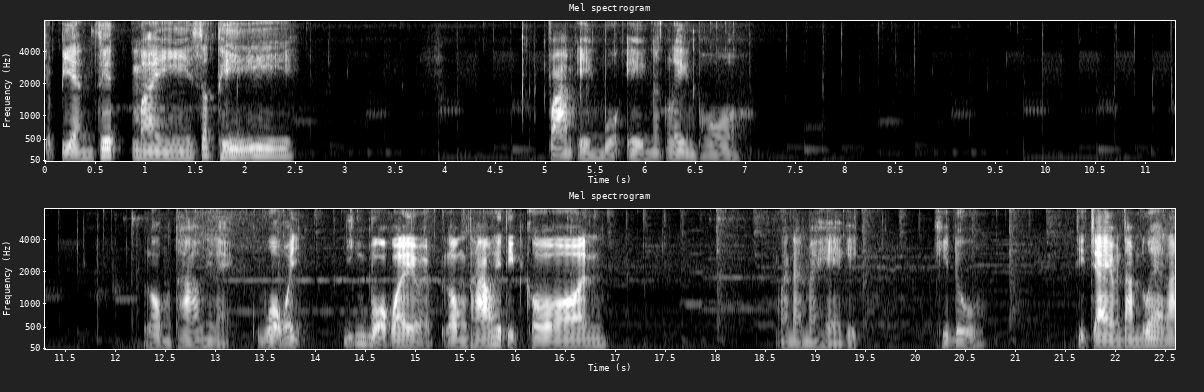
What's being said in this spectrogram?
จะเปลี่ยนเซตใหม่สักที ฟาร์มเองบวกเองนักเลงพอ รองเท้านี่แหละกูบอกว่ายิ่งบอกว่าแบบรองเท้าให้ติดก่อนมันดันมาแหกอีก คิดดู จิตใจมันทำด้วยอะไร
